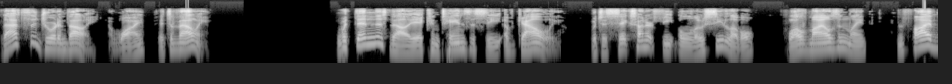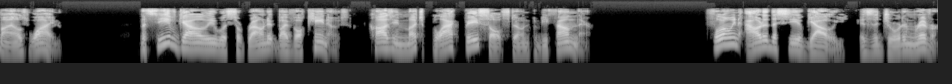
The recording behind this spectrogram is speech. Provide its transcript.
That's the Jordan Valley, and why? It's a valley. Within this valley, it contains the Sea of Galilee, which is 600 feet below sea level, 12 miles in length, and 5 miles wide. The Sea of Galilee was surrounded by volcanoes, causing much black basalt stone to be found there. Flowing out of the Sea of Galilee is the Jordan River.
